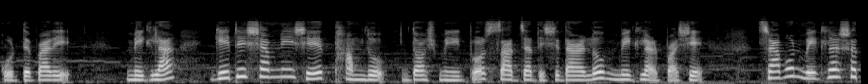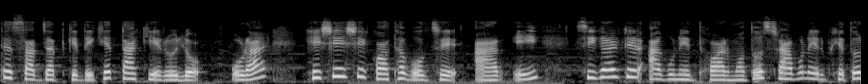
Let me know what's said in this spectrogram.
করতে পারে। মেঘলা গেটের সামনে এসে থামল। দশ মিনিট পর সাজ্জাদ এসে দাঁড়াল মেঘলার পাশে। শ্রাবণ মেঘলার সাথে সাজ্জাদকে দেখে তাকিয়ে রইল। ওরা হেসে হেসে কথা বলছে আর এই সিগারেটের আগুনের ধোয়ার মতো শ্রাবণের ভেতর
